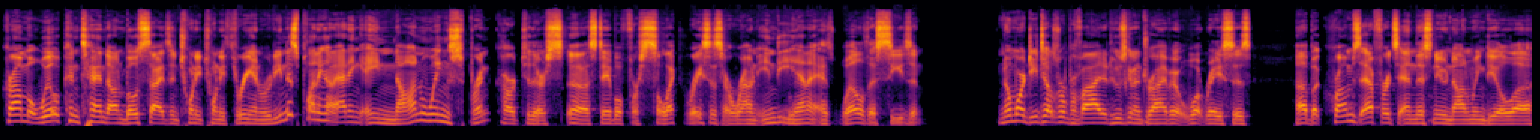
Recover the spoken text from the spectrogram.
Crum will contend on both sides in 2023, and Rudeen is planning on adding a non wing sprint car to their uh, stable for select races around Indiana as well this season. No more details were provided who's going to drive it, what races, uh, but Crum's efforts and this new non wing deal uh,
